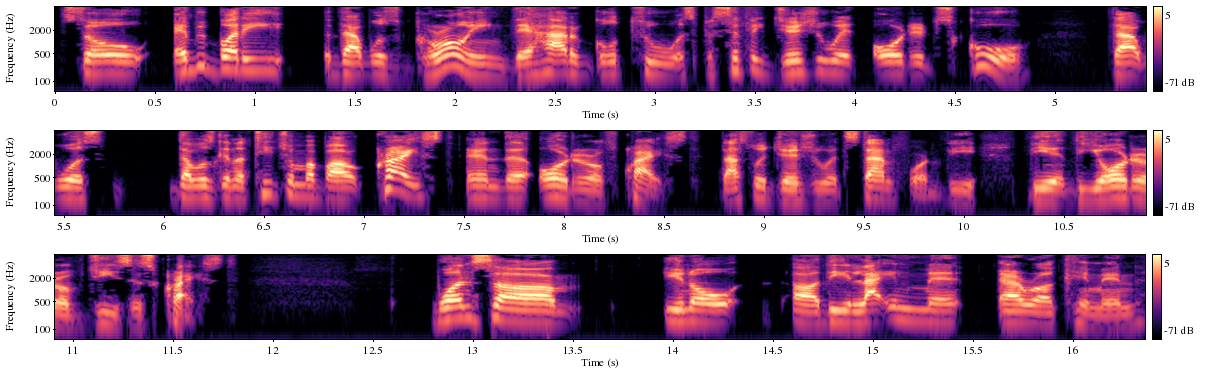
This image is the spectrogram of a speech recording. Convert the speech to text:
So everybody that was growing, they had to go to a specific Jesuit ordered school that was that was going to teach them about Christ and the order of Christ. That's what Jesuits stand for, the the the order of Jesus Christ. Once um you know uh, the Enlightenment era came in,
